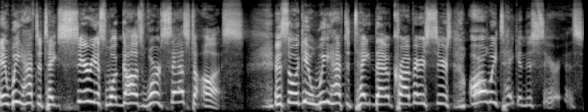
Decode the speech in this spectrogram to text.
And we have to take serious what God's word says to us. And so, again, we have to take that cry very serious. Are we taking this serious?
